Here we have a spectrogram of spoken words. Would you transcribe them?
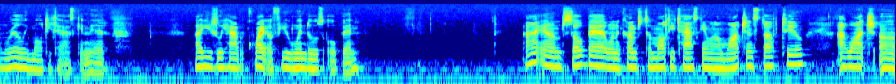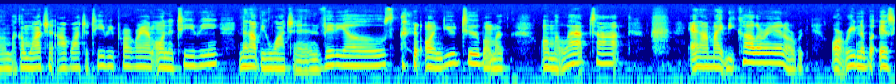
I'm really multitasking there. I usually have quite a few windows open. I am so bad when it comes to multitasking when I'm watching stuff too. I watch um like I'm watching I'll watch a TV program on the TV and then I'll be watching videos on YouTube on my on my laptop and I might be coloring or or reading a book. It's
